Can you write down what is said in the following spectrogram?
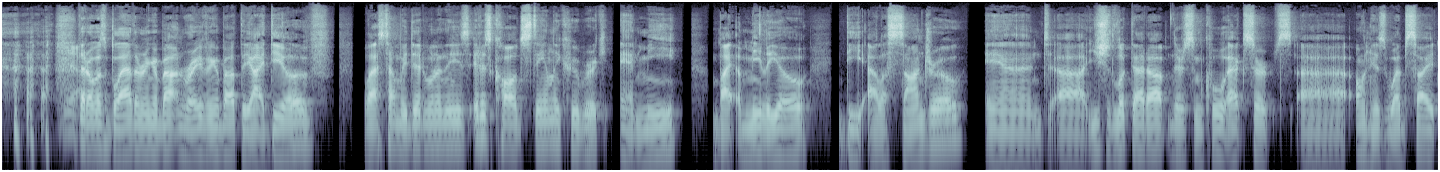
Yeah. that I was blathering about and raving about the idea of last time we did one of these. It is called Stanley Kubrick and Me by Emilio D'Alessandro. And uh, you should look that up. There's some cool excerpts uh, on his website.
